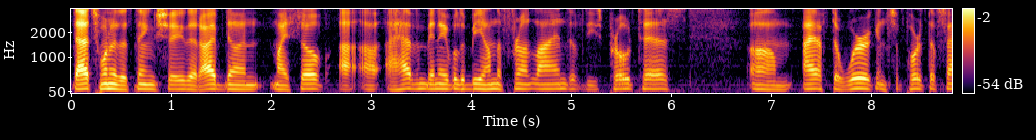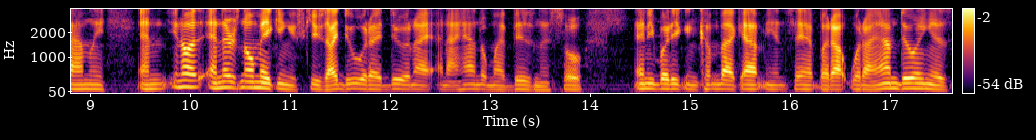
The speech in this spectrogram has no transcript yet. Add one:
that's one of the things, Shaye, that I've done myself. I, I, I haven't been able to be on the front lines of these protests. Um, I have to work and support the family, and you know, and there's no making excuse. I do what I do, and I and I handle my business. So anybody can come back at me and say it, but I, what I am doing is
